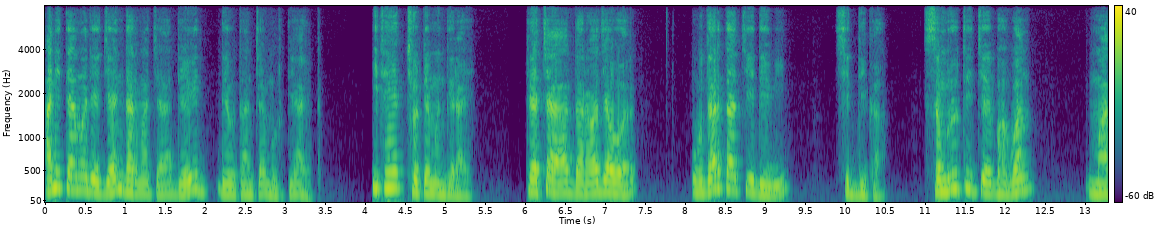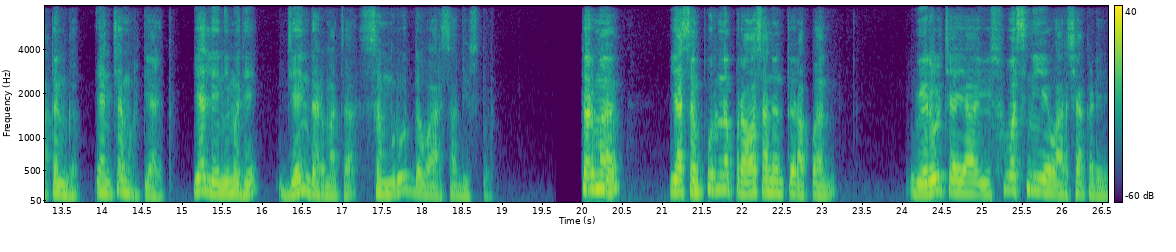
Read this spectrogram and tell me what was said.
आणि त्यामध्ये जैन धर्माच्या देवी देवतांच्या मूर्ती आहेत. इथे एक छोटे मंदिर आहे. त्याच्या दरवाज्यावर उदारताची देवी सिद्धिका समृद्धीचे भगवान मातंग यांच्या मूर्ती आहेत. या लेणीमध्ये जैन धर्माचा समृद्ध वारसा दिसतो. तर मग या संपूर्ण प्रवासानंतर आपण वेरूळच्या या विश्वसनीय वारशाकडे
